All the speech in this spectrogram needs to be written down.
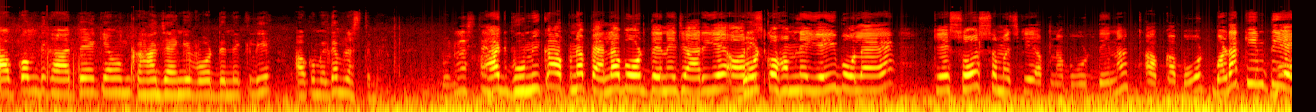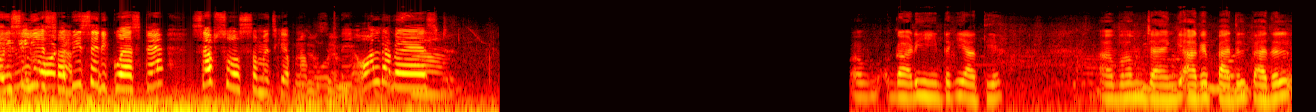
आपको हम दिखाते हैं कि हम हम कहाँ जाएँगे वोट देने के लिए। आपको मिलते हैं हम रस्ते में। आज भूमिका अपना पहला वोट देने जा रही है और इसको हमने यही बोला है कि सोच समझ के अपना वोट देना। आपका वोट बड़ा कीमती है इसलिए सभी से रिक्वेस्ट है सब सोच समझ के अपना वोट दें। ऑल द बेस्ट अब गाड़ी यहीं तक ही आती है। अब हम जाएँगे आगे पैदल पैदल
